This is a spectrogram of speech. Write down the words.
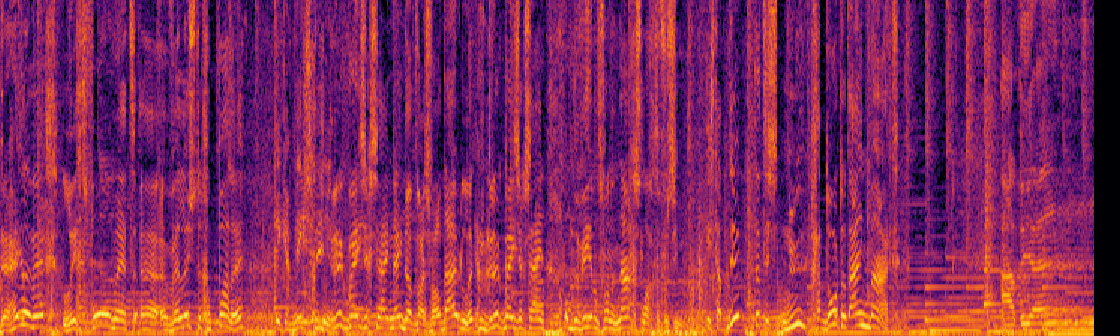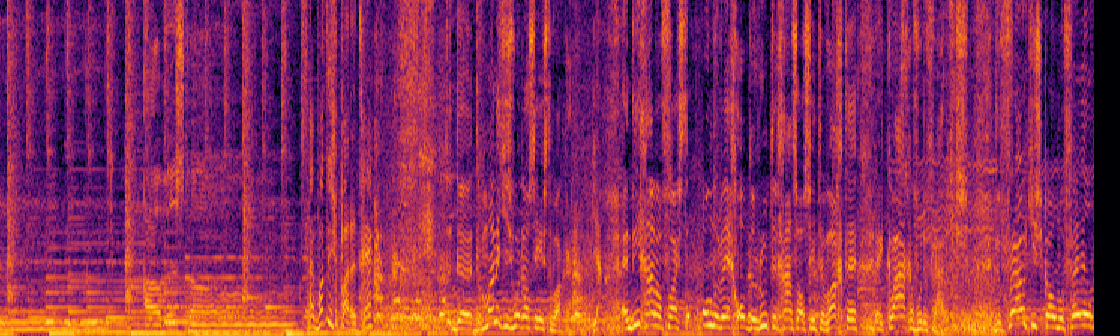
De hele weg ligt vol met eh wellustige padden. Ik heb niks Die gezien. druk bezig zijn, nee dat was wel duidelijk, die druk bezig zijn om de wereld van het nageslacht te voorzien. Is dat nu? Dat is nu, gaat door tot eind maart. At the end of a storm. En wat is paddentrek? De, de, mannetjes worden als eerste wakker. Ja. En die gaan alvast onderweg op de route gaan ze al zitten wachten en kwaken voor de vrouwtjes. De vrouwtjes komen veel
